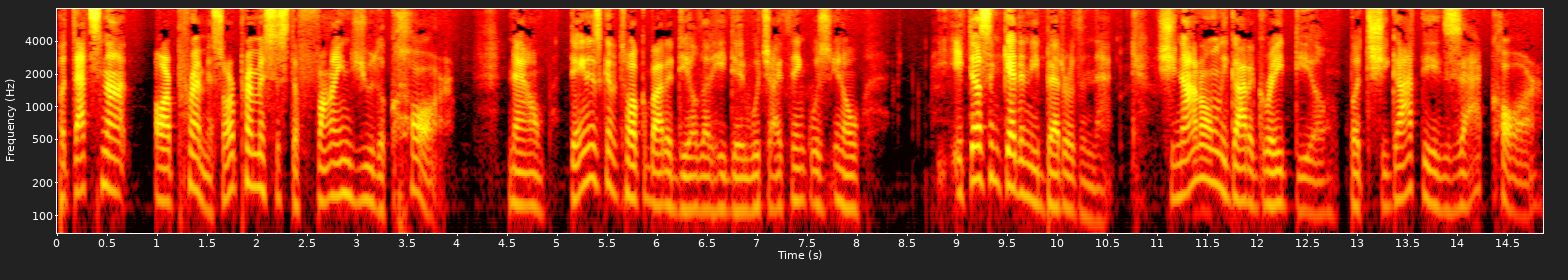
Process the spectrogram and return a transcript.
but that's not our premise. Our premise is to find you the car. Now, Dana's going to talk about a deal that he did, which I think was, you know, it doesn't get any better than that. She not only got a great deal, but she got the exact car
